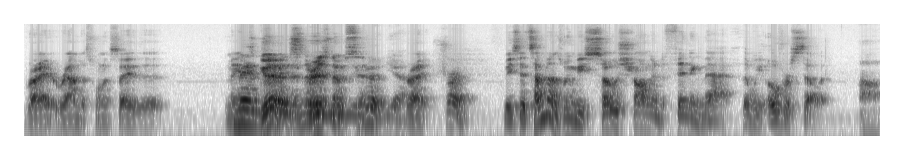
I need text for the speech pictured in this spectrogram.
right around us want to say that man's, Man's- good man's and there is no sin good, yeah. right That's right. but he said sometimes we can be so strong in defending that that we oversell it Uh-huh.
